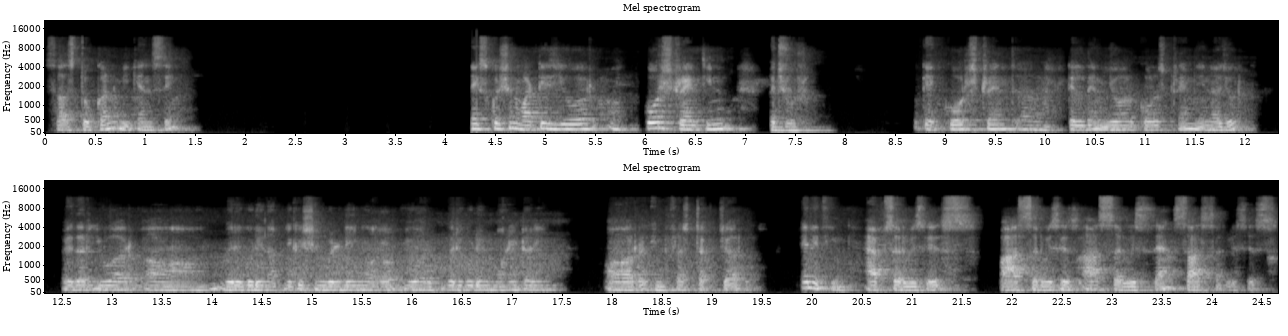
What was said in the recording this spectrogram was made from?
SAS token we can say. Next question, what is your uh, core strength in Azure? Okay, core strength, uh, tell them your core strength in Azure whether you are uh, very good in application building or you are very good in monitoring or infrastructure, anything, app services, PaaS services, IaaS services, and SaaS services.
